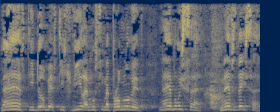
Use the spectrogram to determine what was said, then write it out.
Ne, v té době, v té chvíle musíme promluvit. Neboj se, nevzdej se.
